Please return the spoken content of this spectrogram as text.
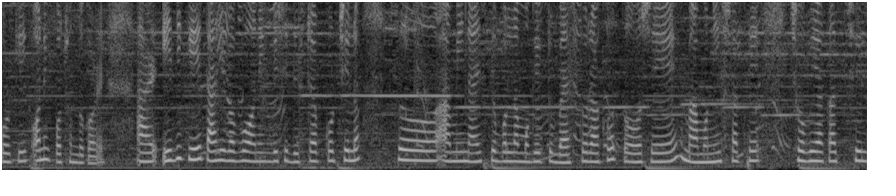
ওর কেক অনেক পছন্দ করে। আর এদিকে তাহি বাবু অনেক বেশি ডিস্টার্ব করছিল। সো আমি নাইসকে বললাম, ওকে একটু ব্যস্ত রাখো। তো সে মামনির সাথে ছবি আঁকাচ্ছিল,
